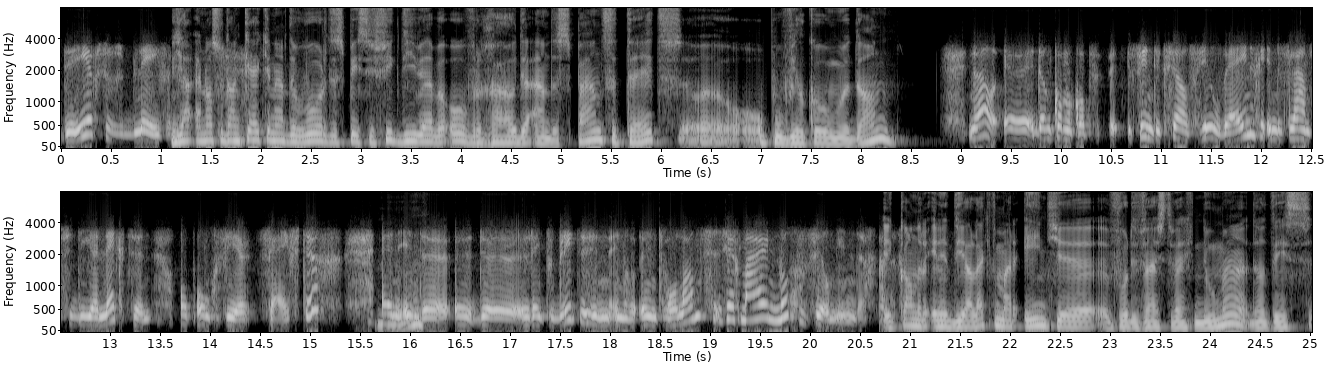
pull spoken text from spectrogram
de heersers bleven. Ja, en als we dan kijken naar de woorden specifiek die we hebben overgehouden aan de Spaanse tijd, eh, op hoeveel komen we dan? Nou, eh, dan kom ik op, eh, vind ik zelf heel weinig, in de Vlaamse dialecten op ongeveer 50. En in de, eh, de Republiek, dus in, in, in het Hollands, zeg maar, nog veel minder. Ik kan er in het dialect maar eentje voor de vuist weg noemen. Dat is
